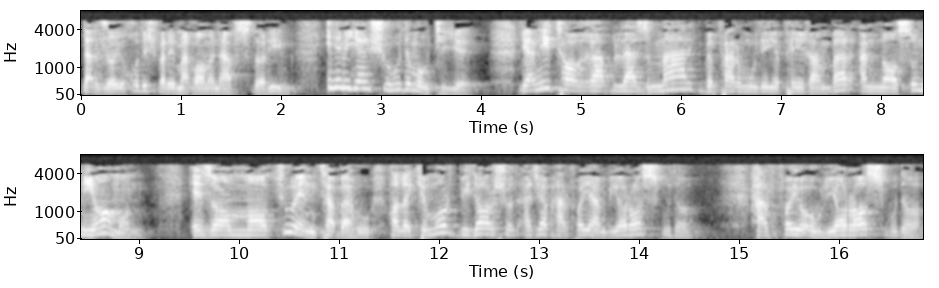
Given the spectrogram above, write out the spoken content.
در جای خودش برای مقام نفس داریم. اینه میگن شهود موتیه. یعنی تا قبل از مرگ به فرموده پیغمبر الناس و نیامون. ازا ماتو انتبهو حالا که مرد بیدار شد عجب حرفای انبیا راست بودا. حرفای اولیا راست بودا.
